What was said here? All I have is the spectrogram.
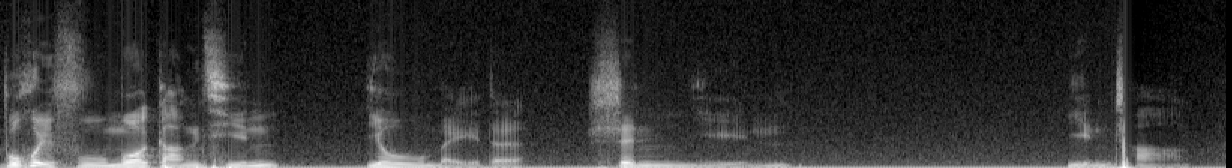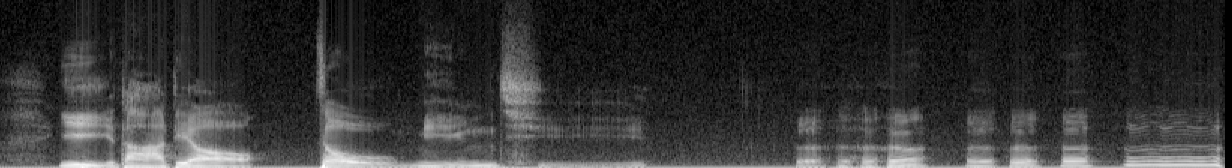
不会抚摸钢琴优美的。呻吟吟唱一大调奏鸣曲。呵呵呵呵呵呵呵呵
